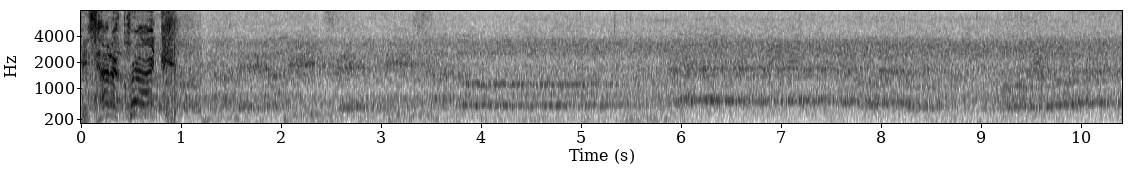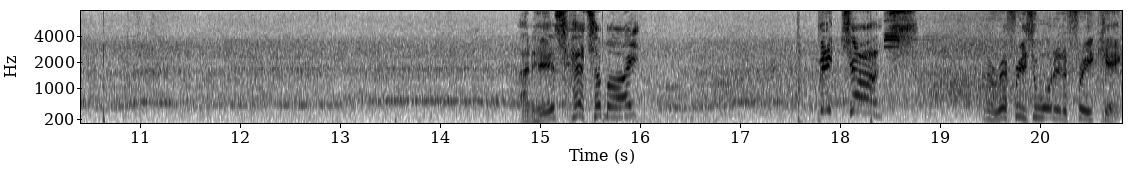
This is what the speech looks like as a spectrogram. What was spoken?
He's had a crack. And here's Hetamai. Big chance! The referee's awarded a free kick.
